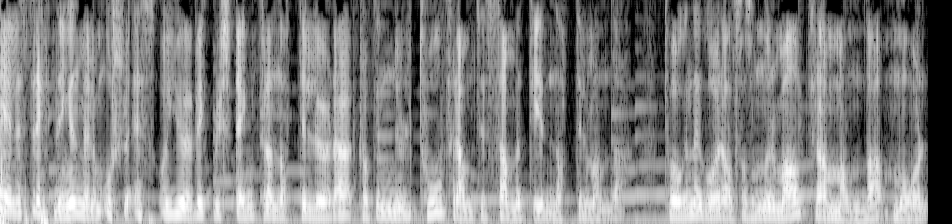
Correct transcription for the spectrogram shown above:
Hele strekningen mellom Oslo S og Gjøvik blir stengt fra natt til lørdag klokken 02 fram til samme tid natt til mandag. Togene går altså som normalt fra mandag morgen.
